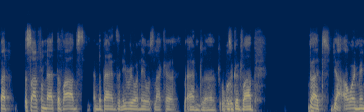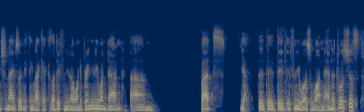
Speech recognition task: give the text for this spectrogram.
but aside from that, the vibes and the bands and everyone there was like a and uh, it was a good vibe. But yeah, I won't mention names or anything like that because I definitely don't want to bring anyone down. Um, but yeah, there, there, there definitely was one, and it was just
